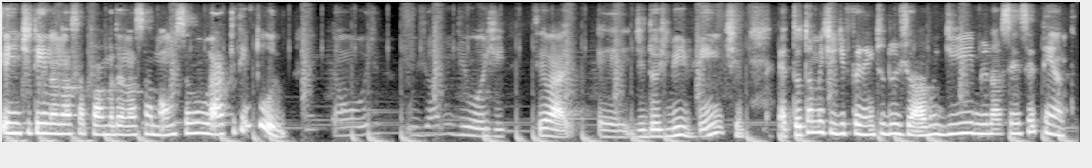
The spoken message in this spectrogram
que a gente tem na nossa palma da nossa mão um celular que tem tudo. Então hoje o jovem de hoje, sei lá, é, de 2020, é totalmente diferente do jovem de 1970.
